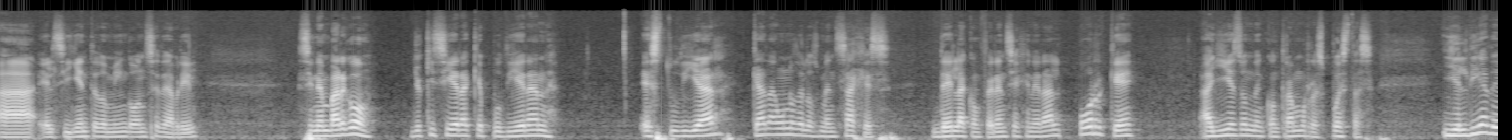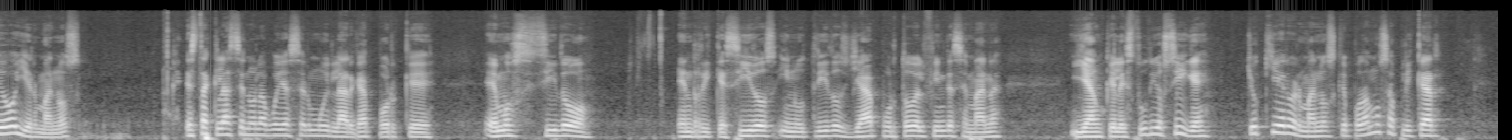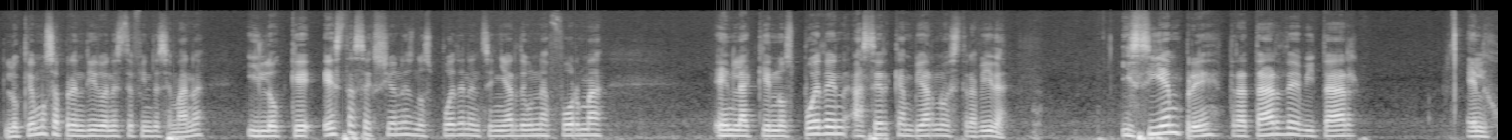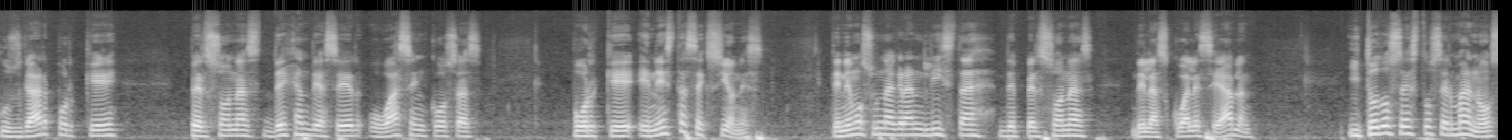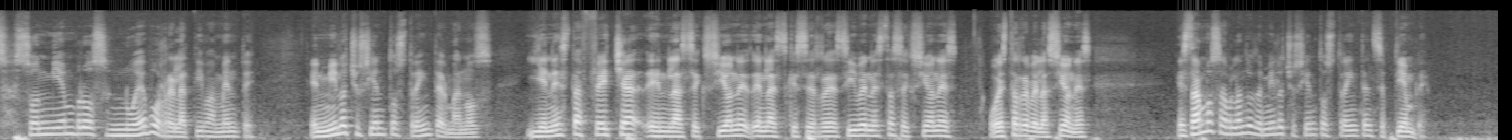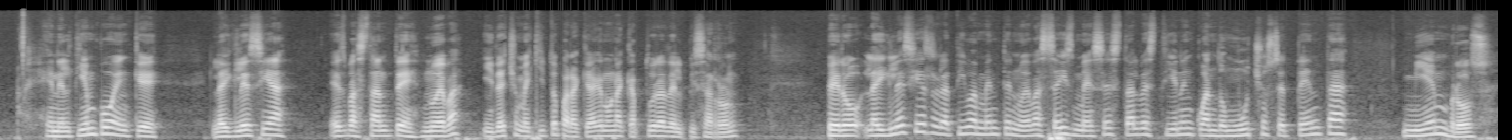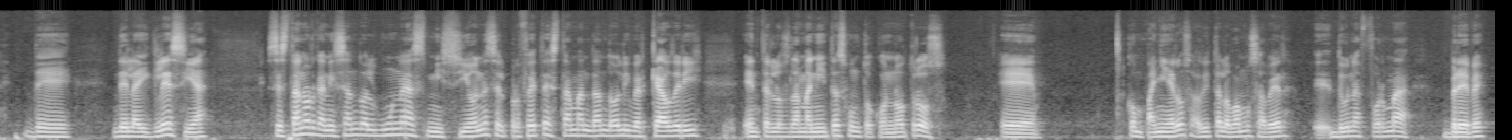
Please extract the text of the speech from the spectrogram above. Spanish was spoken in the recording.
a el siguiente domingo 11 de abril. Sin embargo, yo quisiera que pudieran estudiar cada uno de los mensajes de la conferencia general porque allí es donde encontramos respuestas. Y el día de hoy, hermanos, esta clase no la voy a hacer muy larga porque hemos sido enriquecidos y nutridos ya por todo el fin de semana y aunque el estudio sigue, yo quiero, hermanos, que podamos aplicar lo que hemos aprendido en este fin de semana y lo que estas secciones nos pueden enseñar de una forma en la que nos pueden hacer cambiar nuestra vida. Y siempre tratar de evitar el juzgar por qué personas dejan de hacer o hacen cosas porque en estas secciones tenemos una gran lista de personas de las cuales se hablan. Y todos estos hermanos son miembros nuevos relativamente. En 1830, hermanos, y en esta fecha, en las secciones en las que se reciben estas secciones o estas revelaciones, estamos hablando de 1830 en septiembre, en el tiempo en que la iglesia es bastante nueva y de hecho me quito para que hagan una captura del pizarrón. Pero la iglesia es relativamente nueva, seis meses, tal vez tienen cuando muchos 70 miembros de, de la iglesia. Se están organizando algunas misiones. El profeta está mandando a Oliver Cowdery entre los lamanitas junto con otros eh, compañeros. Ahorita lo vamos a ver eh, de una forma breve.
